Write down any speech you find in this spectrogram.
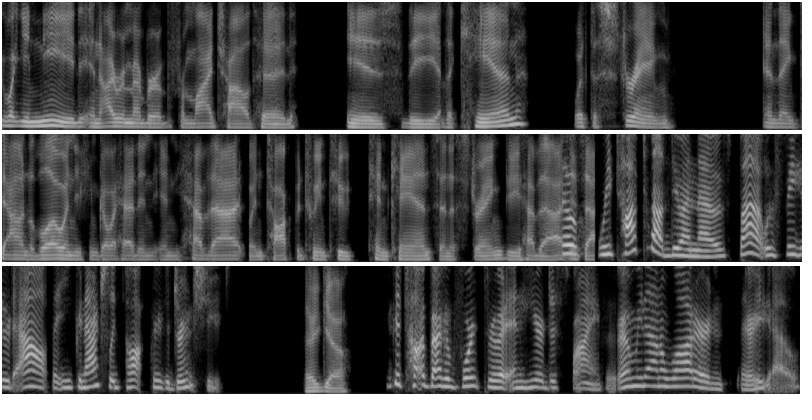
What you need, and I remember from my childhood, is the the can with the string and then down to below and you can go ahead and, and have that and talk between two tin cans and a string. Do you have that? So is that we talked about doing those, but we figured out that you can actually talk through the drink chute. There you go. You could talk back and forth through it and hear just fine. So throw me down a water and there you go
